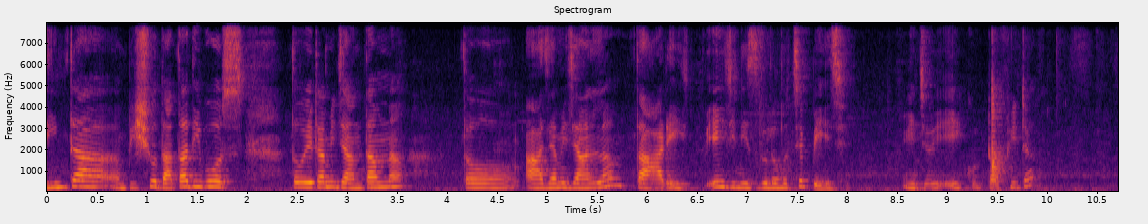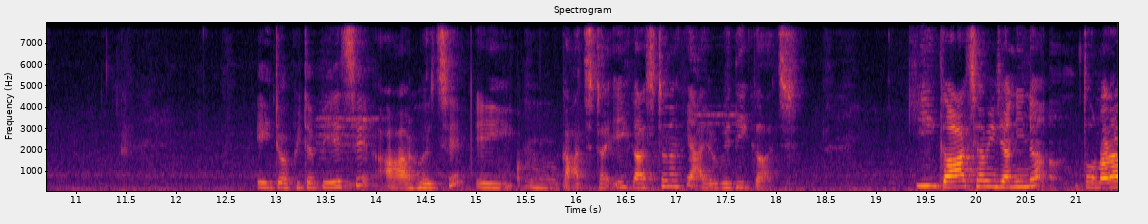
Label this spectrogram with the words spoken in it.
দিনটা বিশ্ব দাতা দিবস, তো এটা আমি জানতাম না। তো আজ আমি জানলাম, তা আর এই এই জিনিসগুলো হচ্ছে পেয়েছে। এই যে এই টফিটা। এই টফিটা পেয়েছে, আর হয়েছে এই গাছটা। এই গাছটা নাকি আয়ুর্বেদিক গাছ। কি গাছ আমি জানি না তো ওনারা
